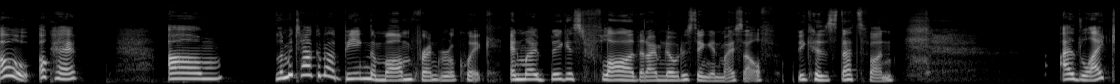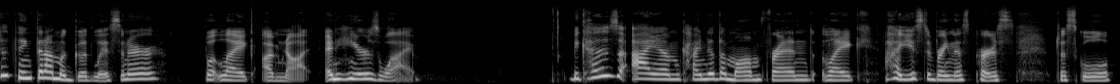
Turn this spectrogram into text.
Oh, okay. Um, let me talk about being the mom friend real quick and my biggest flaw that I'm noticing in myself because that's fun. I'd like to think that I'm a good listener, but like I'm not. And here's why. Because I am kind of the mom friend, like I used to bring this purse to school.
